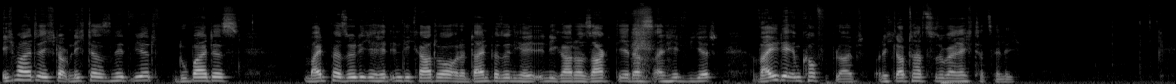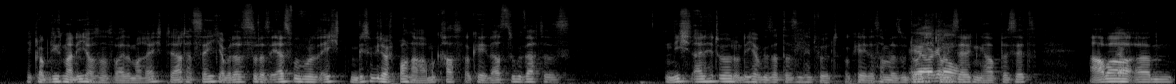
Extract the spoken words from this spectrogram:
Ich meinte, ich glaube nicht, dass es ein Hit wird. Du meintest, mein persönlicher Hit-Indikator oder dein persönlicher Hit-Indikator sagt dir, dass es ein Hit wird, weil der im Kopf bleibt. Und ich glaube, da hast du sogar recht tatsächlich. Ich glaube, diesmal hatte ich ausnahmsweise mal recht, ja, tatsächlich. Aber das ist so das erste, wo wir uns echt ein bisschen widersprochen haben. Krass, okay, da hast du gesagt, dass es nicht ein Hit wird und ich habe gesagt, dass es ein Hit wird. Okay, das haben wir so deutlich, ja, genau. selten gehabt bis jetzt. Aber ja. Ähm,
